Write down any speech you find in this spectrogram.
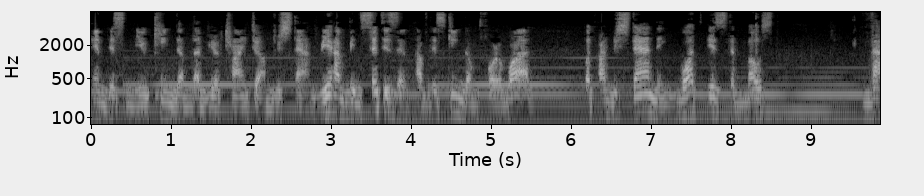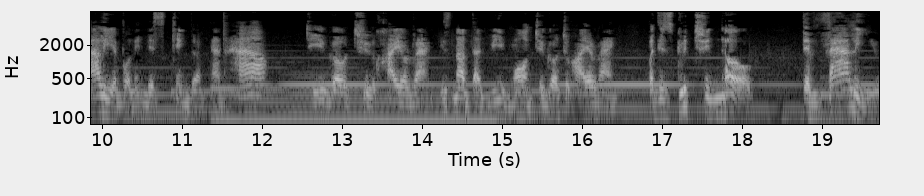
in this new kingdom that we are trying to understand. We have been citizens of this kingdom for a while, but understanding what is the most valuable in this kingdom and how do you go to higher rank? It's not that we want to go to higher rank, but it's good to know the value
